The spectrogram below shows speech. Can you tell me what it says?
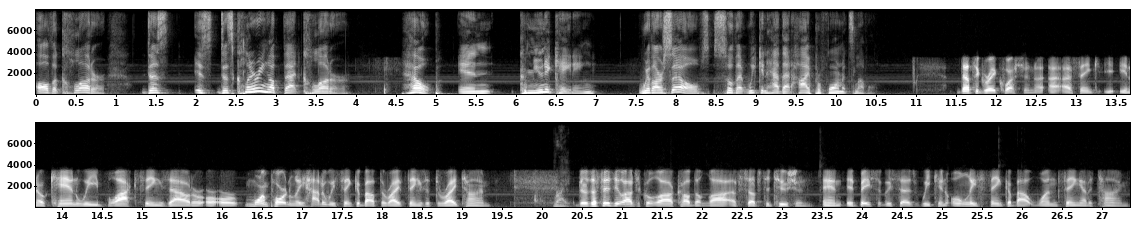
all the clutter. Does is does clearing up that clutter help in communicating with ourselves so that we can have that high performance level? That's a great question. I, I think you know, can we block things out, or, or, or more importantly, how do we think about the right things at the right time? Right. There's a physiological law called the law of substitution, and it basically says we can only think about one thing at a time.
